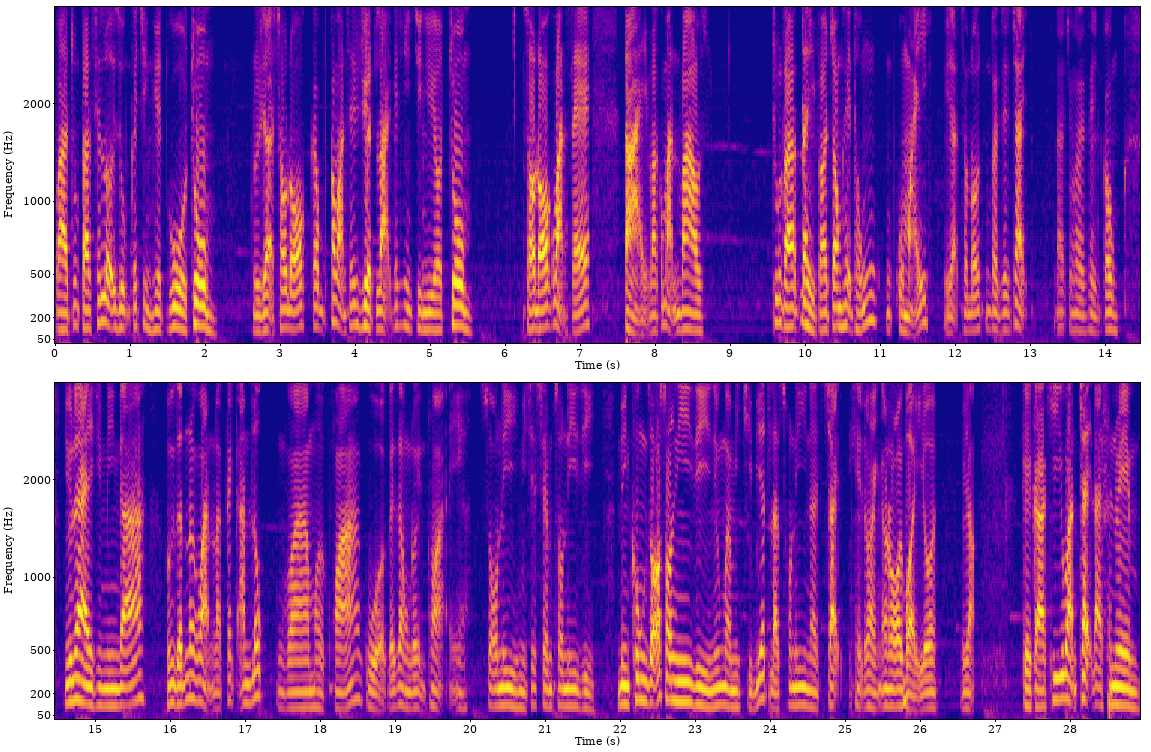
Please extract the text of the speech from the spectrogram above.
và chúng ta sẽ lợi dụng cái trình duyệt Google Chrome. Rồi dạ, sau đó các, các bạn sẽ duyệt lại cái trình trình duyệt Chrome. Sau đó các bạn sẽ tải và các bạn vào chúng ta đẩy vào trong hệ thống của máy dạ, sau đó chúng ta sẽ chạy là chúng ta sẽ thành công. Như thế này thì mình đã hướng dẫn các bạn là cách unlock và mở khóa của cái dòng điện thoại Sony. Mình sẽ xem Sony gì. Mình không rõ Sony gì nhưng mà mình chỉ biết là Sony là chạy hệ điều hành Android 7 thôi. Được ạ? Kể cả khi các bạn chạy lại phần mềm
